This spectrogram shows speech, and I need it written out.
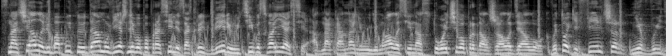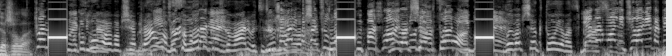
Сначала любопытную даму вежливо попросили закрыть дверь и уйти в освояси, однако она не унималась и настойчиво продолжала диалог. В итоге фельдшер не выдержала. Отсюда. какого вообще права вы со мной так разговариваете? Девушка, Разговаривай, вы вообще кто? Нахуй пошла Вы вообще отсюда, овца кто? ебаная. Вы вообще кто, я вас Я спрашиваю? нормальный человек, а ты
